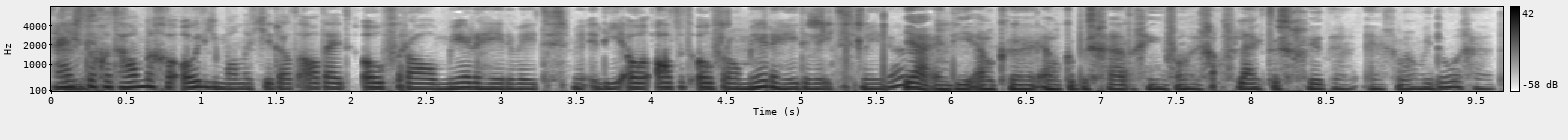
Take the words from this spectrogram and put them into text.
Hij is toch het handige oliemannetje dat altijd overal meerderheden weet te smeden, die altijd overal meerderheden weet te smeden? Ja, en die elke, elke beschadiging van zich af lijkt te schudden en gewoon weer doorgaat.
